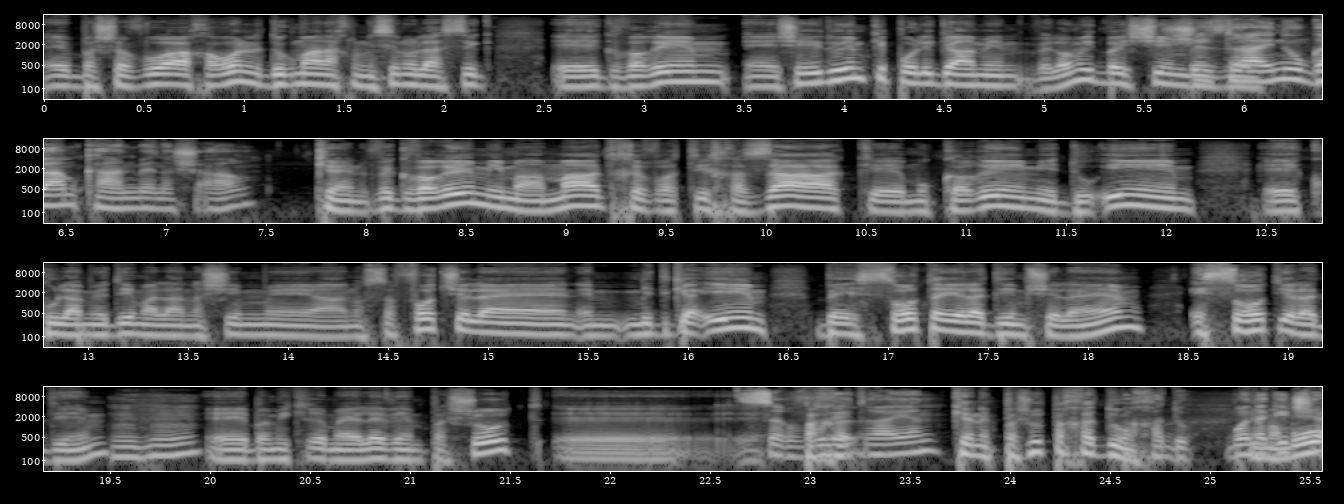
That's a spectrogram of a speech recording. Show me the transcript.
בשבוע האחרון, לדוגמה, אנחנו ניסינו להשיג uh, גברים uh, שידועים כפוליגמים ולא מתביישים בזה. שהתראיינו גם כאן בין השאר. כן, וגברים עם מעמד חברתי חזק, אה, מוכרים, ידועים, אה, כולם יודעים על הנשים אה, הנוספות שלהם, הם מתגאים בעשרות הילדים שלהם, עשרות ילדים מהמם. במקרים האלה, והם פשוט... סירבו פחד- להתראיין? כן, הם פשוט פחדו. פחדו. בוא הם נגיד אמרו,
